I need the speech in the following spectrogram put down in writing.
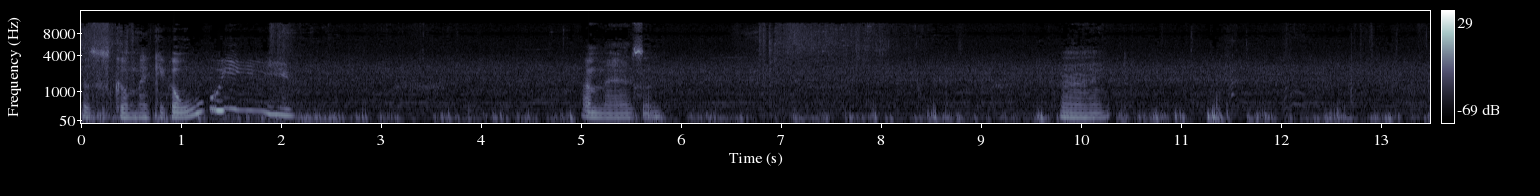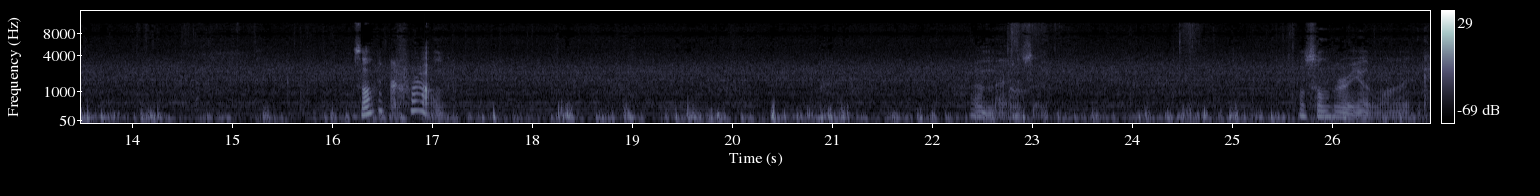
this is gonna make you go wee. Amazing. Alright. Is that a crown? Amazing. What's over here like?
